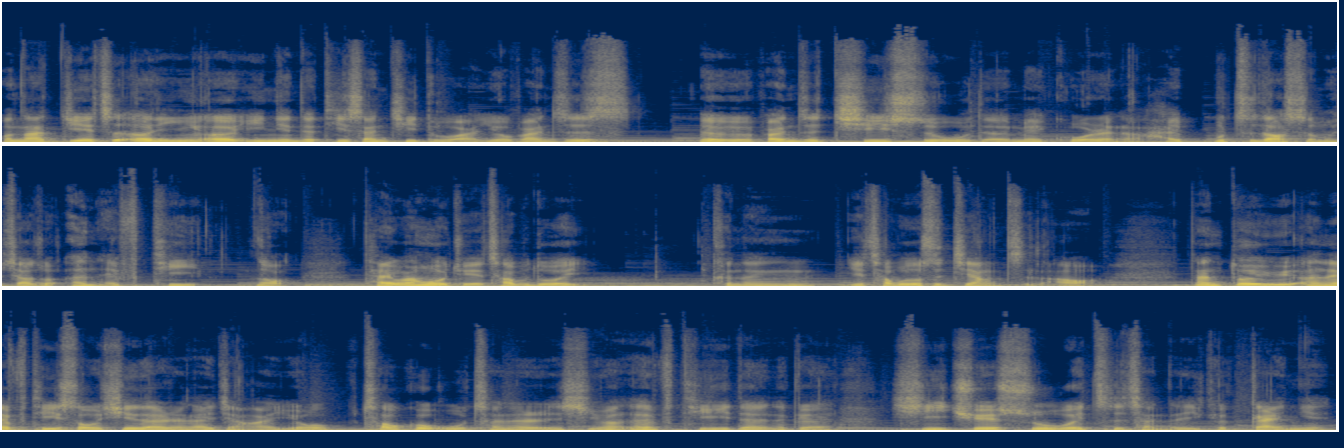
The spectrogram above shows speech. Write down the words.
哦，那截至二零二一年的第三季度啊，有百分之。呃，百分之七十五的美国人啊，还不知道什么叫做 NFT 哦。台湾我觉得差不多，可能也差不多是这样子了哦。但对于 NFT 熟悉的人来讲啊，有超过五成的人喜欢 NFT 的那个稀缺数位资产的一个概念，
